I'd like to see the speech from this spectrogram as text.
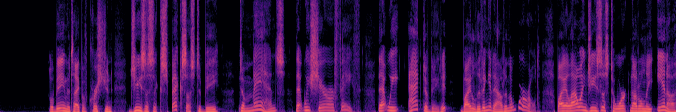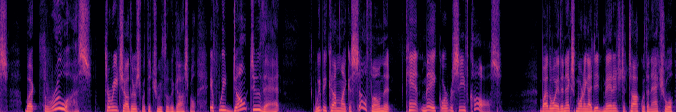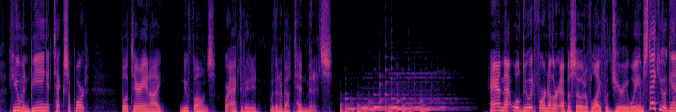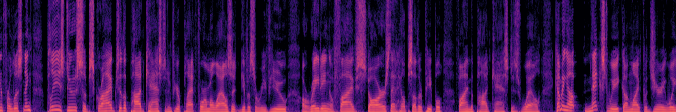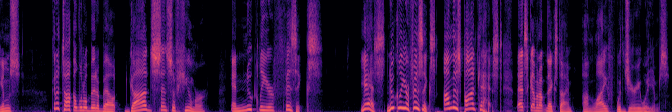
Well, being the type of Christian Jesus expects us to be demands that we share our faith, that we activate it by living it out in the world, by allowing Jesus to work not only in us, but through us to reach others with the truth of the gospel. If we don't do that, we become like a cell phone that can't make or receive calls. By the way, the next morning I did manage to talk with an actual human being at tech support. Both Terry and I, new phones were activated within about 10 minutes. And that will do it for another episode of Life with Jerry Williams. Thank you again for listening. Please do subscribe to the podcast, and if your platform allows it, give us a review, a rating of five stars. That helps other people find the podcast as well. Coming up next week on Life with Jerry Williams, I'm going to talk a little bit about God's sense of humor and nuclear physics. Yes, nuclear physics on this podcast. That's coming up next time on Life with Jerry Williams.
